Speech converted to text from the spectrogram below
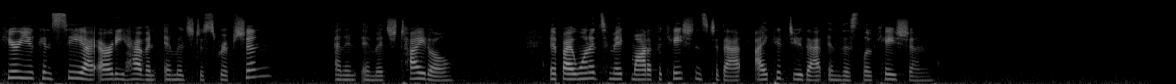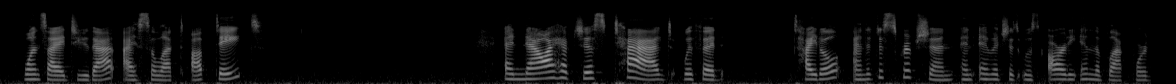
Here you can see I already have an image description and an image title. If I wanted to make modifications to that, I could do that in this location. Once I do that, I select Update. And now I have just tagged with a title and a description an image that was already in the Blackboard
